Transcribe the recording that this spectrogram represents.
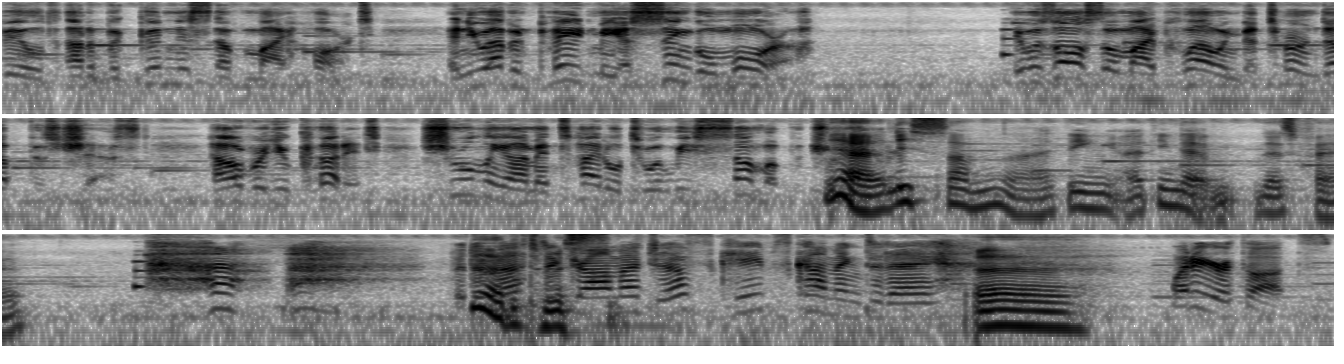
fields out of the goodness of my heart. And you haven't paid me a single mora. It was also my plowing that turned up this chest. However you cut it, surely I'm entitled to at least some of the treasure. Yeah, at least some. I think I think that that's fair. The Yeah, the domestic domestic- drama just keeps coming today. Uh, What are your thoughts?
